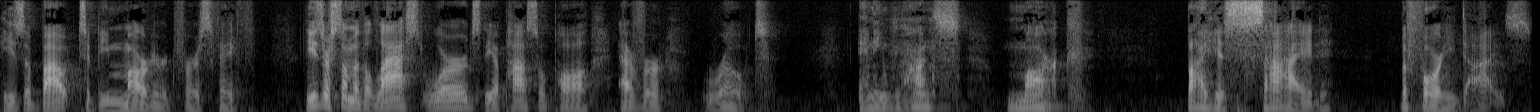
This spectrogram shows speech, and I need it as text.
He's about to be martyred for his faith. These are some of the last words the Apostle Paul ever wrote. And he wants Mark by his side before he dies.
